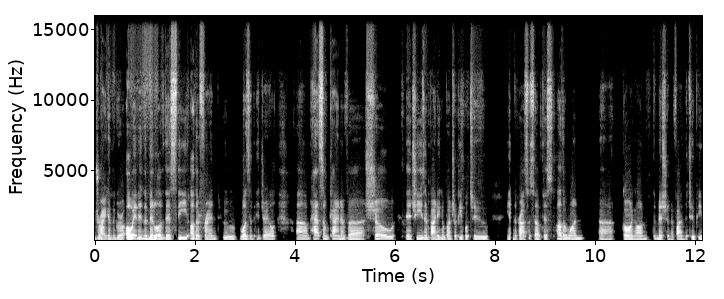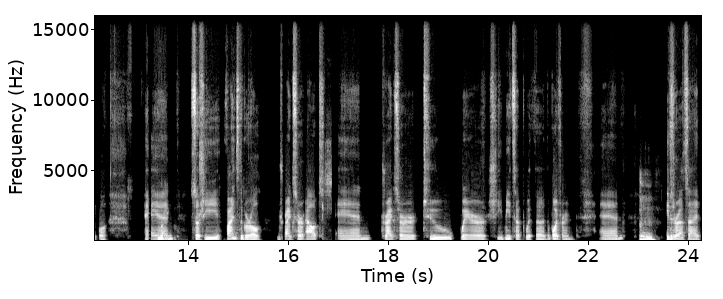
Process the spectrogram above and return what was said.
dragging the girl. Oh, and in the middle of this, the other friend who wasn't in jail um, has some kind of a show that she's inviting a bunch of people to in the process of this other one uh, going on the mission to find the two people, and so she finds the girl, drags her out, and drags her to where she meets up with the, the boyfriend. And hmm leaves her outside,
